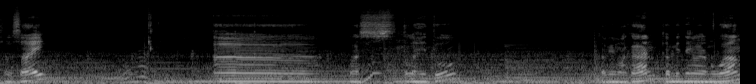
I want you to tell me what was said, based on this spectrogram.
selesai Eh, pas setelah itu kami makan kami tinggalkan uang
